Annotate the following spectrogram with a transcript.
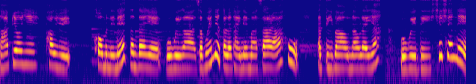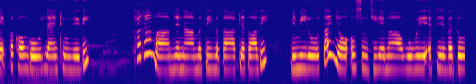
ကားပြောရင်းဖောက်၍ခေါ်မနေနဲ့တန်တန်ရဲ့ဝဝေကဇပွဲနဲ့ကလထိုင်ထဲမှာစားတာဟုအတီပေါင်းနောက်လိုက်ရဝဝေသည်ရှက်ရှက်နဲ့ပခုံးကိုလှမ်းထူနေသည်ထထမှမျက်နာမတိမတာပြတ်သွားသည်မိမိတို့တိုက်မြော်အုပ်စုကြီးထဲမှဝဝေအပြင်ဘက်သို့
